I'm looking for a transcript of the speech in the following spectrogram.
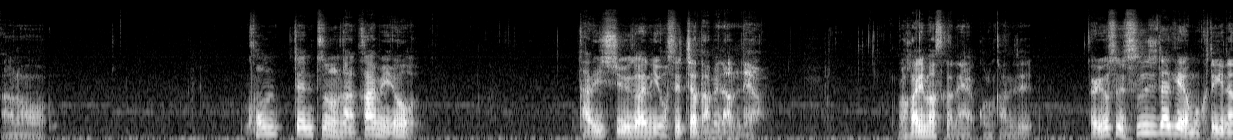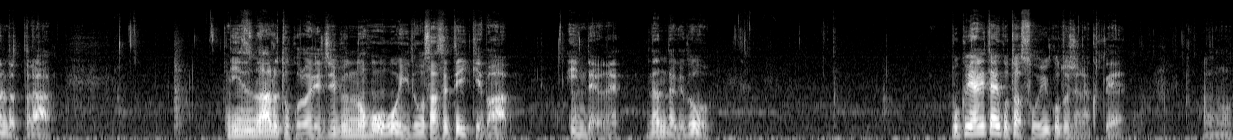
あのコンテンツの中身を大衆側に寄せちゃダメなんだよ。わかりますかね？この感じ。要するに数字だけが目的なんだったらニーズのあるところへ自分の方を移動させていけばいいんだよね。なんだけど僕やりたいことはそういうことじゃなくてあの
